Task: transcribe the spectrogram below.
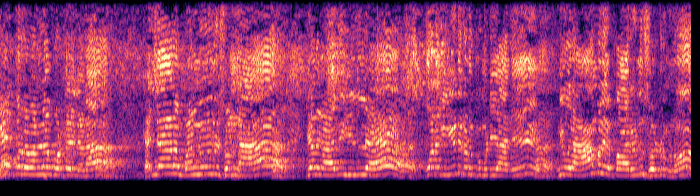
கூப்பிடுறவன் பொட்ட இல்லடா. கல்யாணம் பண்ணுன்னு சொன்னா எனக்கு அது இல்ல. உனக்கு ஈடு கொடுக்க முடியாது. நீ ஒரு ஆம்பளை பாருன்னு சொல்லிருக்கணும்.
